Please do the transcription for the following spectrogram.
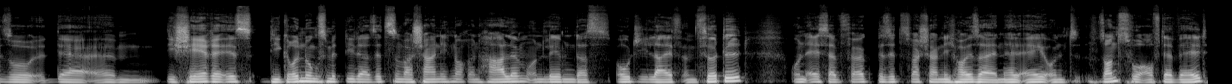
so der, ähm, die Schere ist. Die Gründungsmitglieder sitzen wahrscheinlich noch in Harlem und leben das OG-Life im Viertel. Und ASAP Ferg besitzt wahrscheinlich Häuser in L.A. und sonst wo auf der Welt.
